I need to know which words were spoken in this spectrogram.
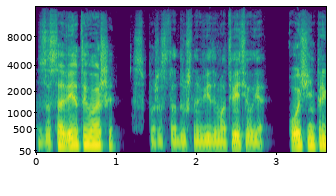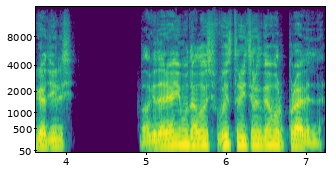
«За советы ваши», — с простодушным видом ответил я. «Очень пригодились. Благодаря им удалось выстроить разговор правильно».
